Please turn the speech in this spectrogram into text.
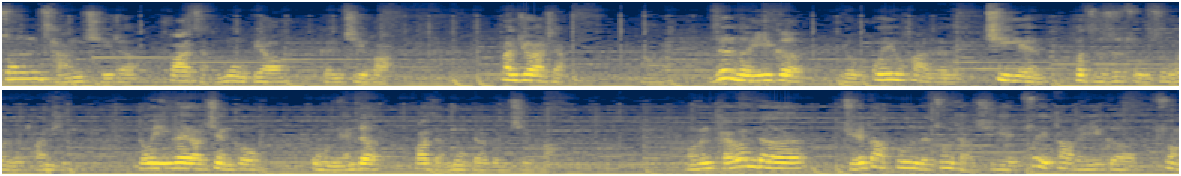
中长期的发展目标跟计划。换句话讲，啊，任何一个有规划的企业或者是组织或者团体，都应该要建构五年的发展目标跟计划。我们台湾的绝大部分的中小企业最大的一个状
